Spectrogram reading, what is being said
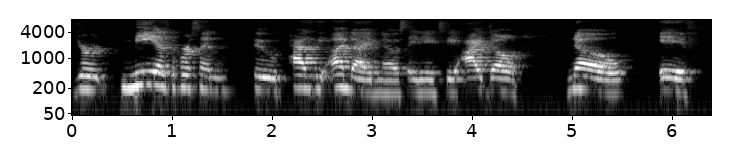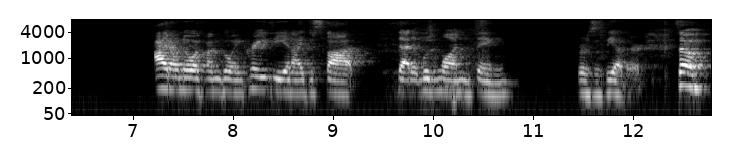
you're, me as the person who has the undiagnosed ADHD, I don't know if, I don't know if I'm going crazy and I just thought that it was one thing versus the other. So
